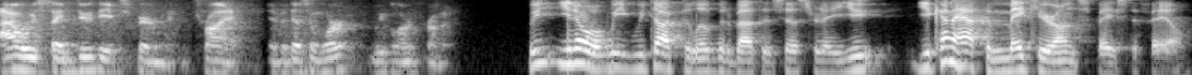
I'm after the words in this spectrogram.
I always say do the experiment, try it. If it doesn't work, we've learned from it. We, you know, we we talked a little bit about this yesterday. You you kind of have to make your own space to fail.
